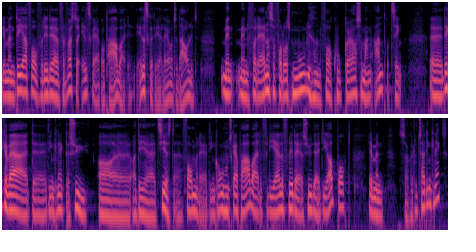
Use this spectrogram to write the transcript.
Jamen, det jeg får for det, der, for det første så elsker jeg at gå på arbejde. Jeg elsker det, jeg laver til dagligt. Men, men for det andet, så får du også muligheden for at kunne gøre så mange andre ting. Øh, det kan være, at øh, din knægt er syg, og, øh, og det er tirsdag formiddag, og din kone hun skal på arbejde, fordi alle fridage og sygedage de er opbrugt, jamen så kan du tage din knægt,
